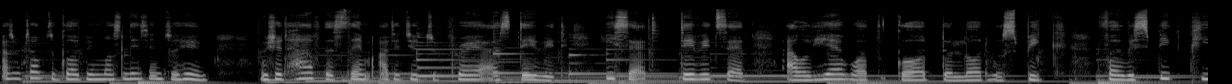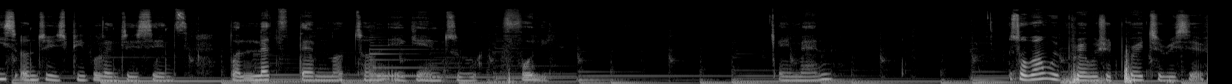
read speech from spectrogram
As we talk to God, we must listen to Him. We should have the same attitude to prayer as David. He said, David said, I will hear what God the Lord will speak, for he will speak peace unto his people and to his saints, but let them not turn again to folly. Amen. So when we pray, we should pray to receive.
